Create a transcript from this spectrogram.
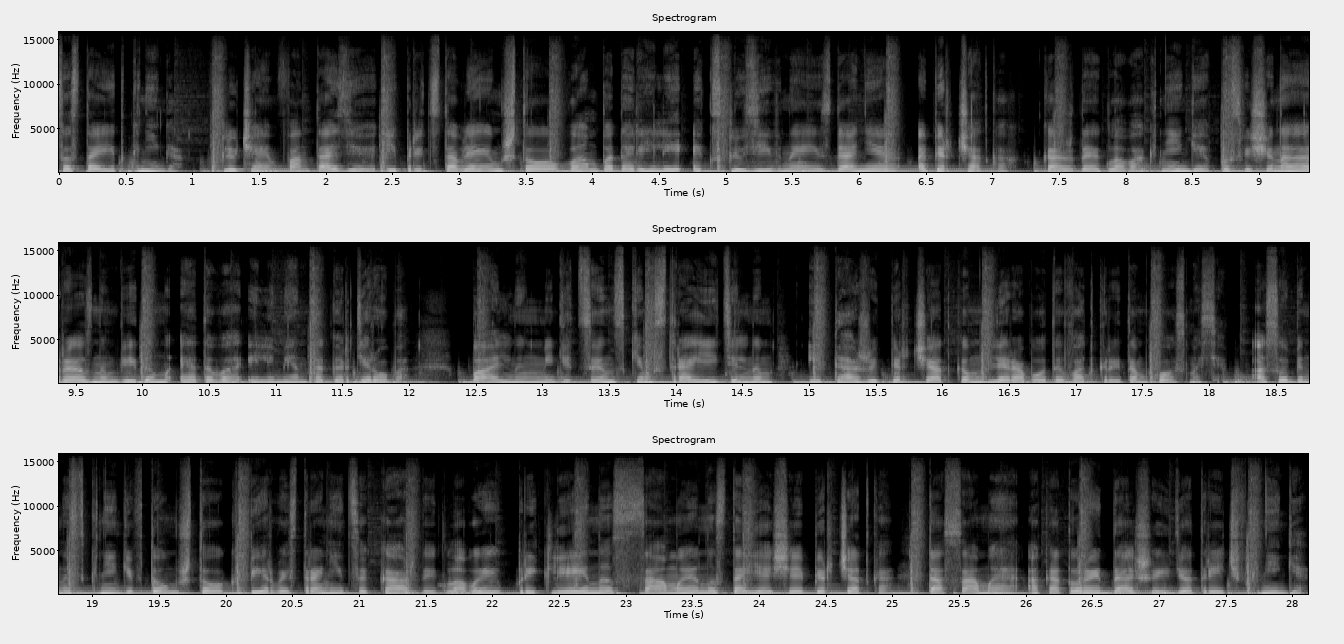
состоит книга – Включаем фантазию и представляем, что вам подарили эксклюзивное издание о перчатках. Каждая глава книги посвящена разным видам этого элемента гардероба – бальным, медицинским, строительным и даже перчаткам для работы в открытом космосе. Особенность книги в том, что к первой странице каждой главы приклеена самая настоящая перчатка, та самая, о которой дальше идет речь в книге.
